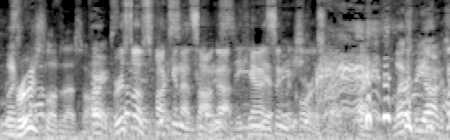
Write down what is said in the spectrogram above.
Bruce loves that song. All right, Bruce loves fucking that song up. He can't sing the chorus right. All right, let's be honest.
